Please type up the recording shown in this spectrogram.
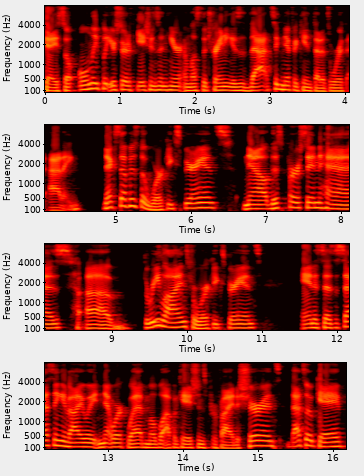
Okay, so only put your certifications in here unless the training is that significant that it's worth adding. Next up is the work experience. Now, this person has uh, three lines for work experience. And it says assessing, evaluate network, web, mobile applications, provide assurance. That's okay.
